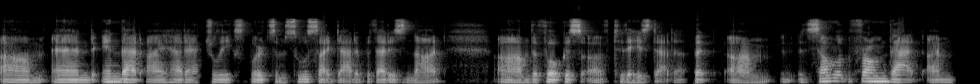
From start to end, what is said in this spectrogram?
Um, and in that, I had actually explored some suicide data, but that is not um, the focus of today's data. But um, some from that, I'm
